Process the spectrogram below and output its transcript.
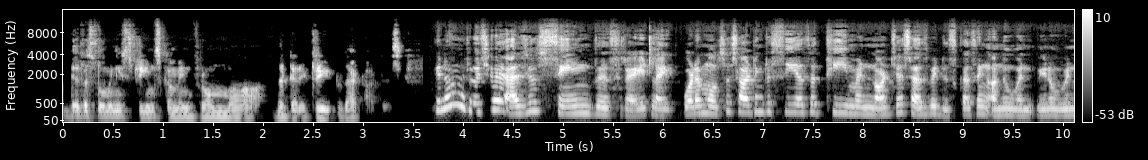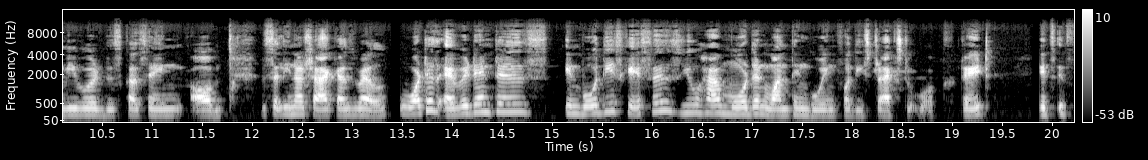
there were so many streams coming from uh, the territory to that artist. You know, Roochay, as you're saying this, right? Like what I'm also starting to see as a theme, and not just as we're discussing Anu, when you know when we were discussing um, the Selena track as well. What is evident is in both these cases, you have more than one thing going for these tracks to work, right? It's it's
